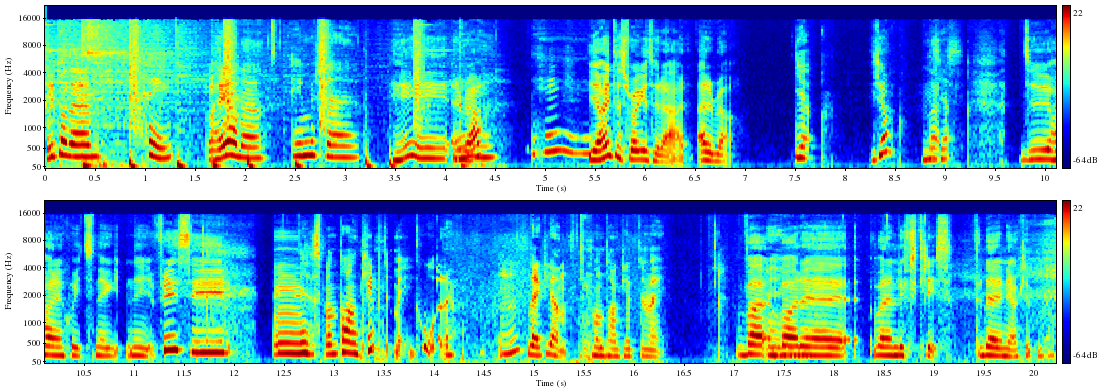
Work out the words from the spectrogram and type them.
Hej podden! Hej. Och hej Anna! Hej Michelle. Hej! Är det bra? Hej. Jag har inte frågat hur det är. Är det bra? Ja. Ja, nice. Ja. Du har en skitsnygg ny frisyr. Mm, spontanklippte mig igår. Mm. Verkligen spontanklippte mig. Var, Mm. var, det, var det en livskris? För det är när jag klipper mig.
